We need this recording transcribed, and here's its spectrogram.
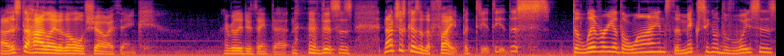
Uh, this is the highlight of the whole show, I think. I really do think that this is not just because of the fight, but the, the, this delivery of the lines, the mixing of the voices.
